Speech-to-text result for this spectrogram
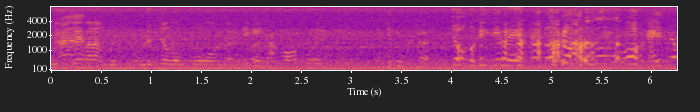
Iki malah bulet celopon. Iki gak apa-apa. Cok iki ne. Ora aku kayak itu.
